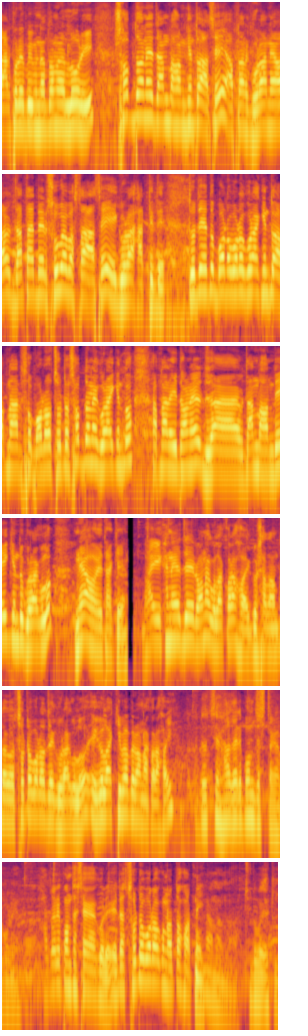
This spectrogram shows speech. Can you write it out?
তারপরে বিভিন্ন ধরনের লরি, সব ধরনের যানবাহন কিন্তু আছে। আপনার ঘোড়া নেওয়ার যাতায়াতের সুব্যবস্থা আছে এই ঘোড়া হাটটিতে। তো যেহেতু বড় বড় ঘোড়া কিন্তু আপনার বড়, ছোট সব ধরনের ঘোড়াই কিন্তু আপনার এই ধরনের যানবাহন দিয়েই কিন্তু ঘোড়াগুলো নেওয়া হয়ে থাকে। ভাই এখানে যে রনাগুলা করা হয় সাধারণত ছোট বড় যে ঘোড়াগুলো এগুলা কীভাবে রনা করা হয়? এটা হচ্ছে হাজারে পঞ্চাশ টাকা করে। হাজারে পঞ্চাশ টাকা করে। এটা ছোট বড় কোনো তফাৎ নেই? না না না ছোট বড় একই।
